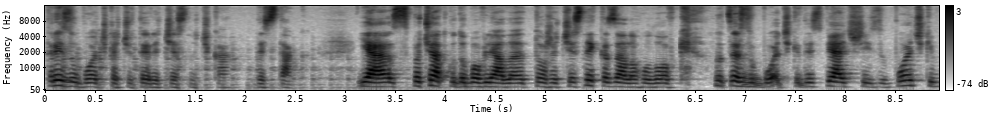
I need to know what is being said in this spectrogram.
три зубочка, чотири чесночка. Десь так. Я спочатку додавала теж чесник, казала головки, ну це зубочки, десь 5-6 зубочків.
